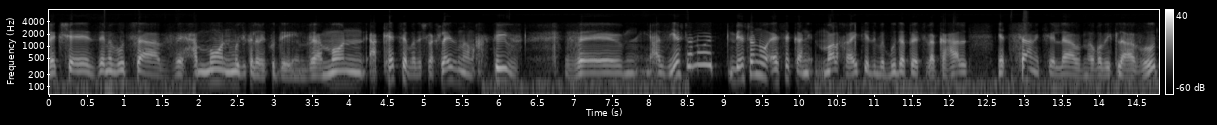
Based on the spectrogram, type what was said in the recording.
וכשזה מבוצע, והמון מוזיקה לריקודים, והמון, הקצב הזה של הקלייזמר מכתיב ואז יש לנו, יש לנו עסק, אני אומר לך, ראיתי את זה בבודפסט והקהל יצא מכליו מרוב התלהבות,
